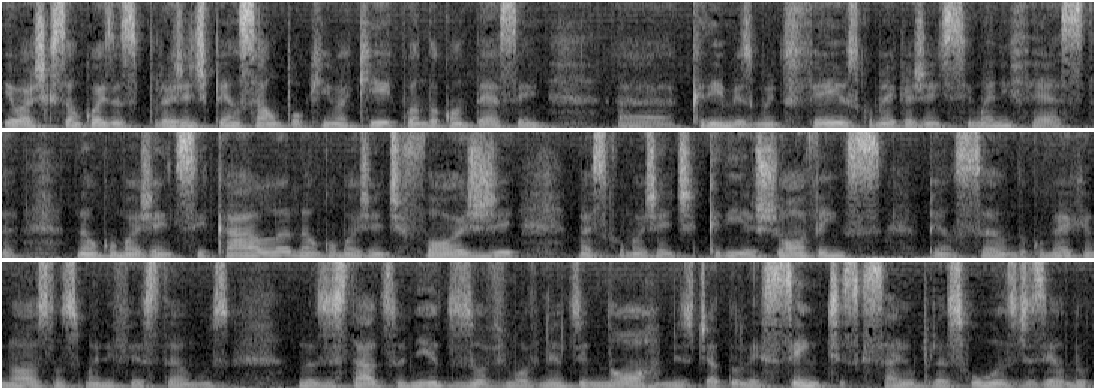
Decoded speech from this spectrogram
Eu acho que são coisas para a gente pensar um pouquinho aqui quando acontecem uh, crimes muito feios, como é que a gente se manifesta, não como a gente se cala, não como a gente foge, mas como a gente cria jovens pensando como é que nós nos manifestamos. Nos Estados Unidos houve movimentos enormes de adolescentes que saíram para as ruas dizendo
